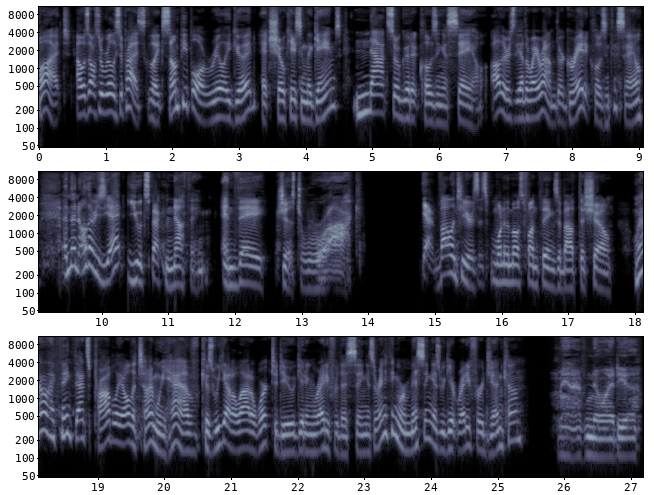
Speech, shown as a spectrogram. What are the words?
But I was also really surprised. Like, some people are really good at showcasing the games, not so good at closing a sale. Others, the other way around, they're great at closing the sale. And then others, yet, you expect nothing, and they just rock. Yeah, volunteers is one of the most fun things about the show. Well, I think that's probably all the time we have because we got a lot of work to do getting ready for this thing. Is there anything we're missing as we get ready for Gen Con? Man, I have no idea.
